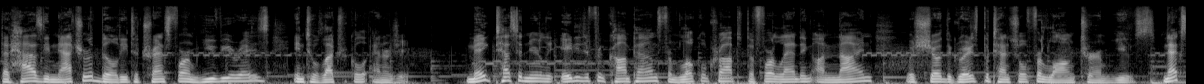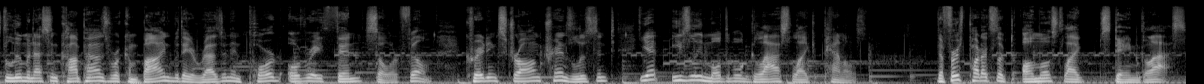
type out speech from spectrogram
that has the natural ability to transform UV rays into electrical energy. Maigue tested nearly 80 different compounds from local crops before landing on nine, which showed the greatest potential for long term use. Next, luminescent compounds were combined with a resin and poured over a thin solar film, creating strong, translucent, yet easily moldable glass like panels. The first products looked almost like stained glass,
